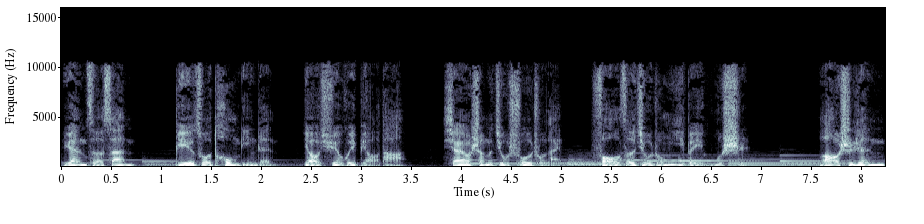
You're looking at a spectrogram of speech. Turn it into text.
原则三。别做透明人，要学会表达，想要什么就说出来，否则就容易被无视。老实人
